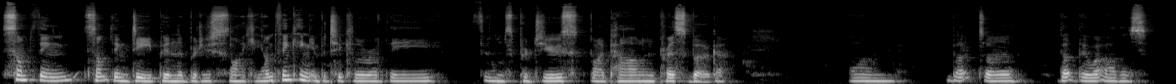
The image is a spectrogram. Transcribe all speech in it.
something something deep in the British psyche. I'm thinking in particular of the films produced by Powell and Pressburger, um, but uh, but there were others.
